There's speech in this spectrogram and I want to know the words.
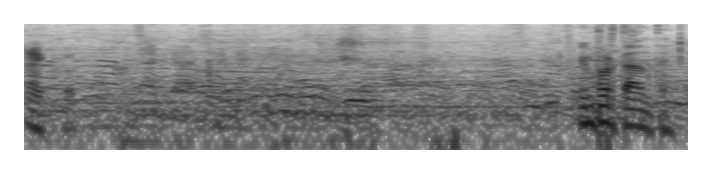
Ecco. Importante.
